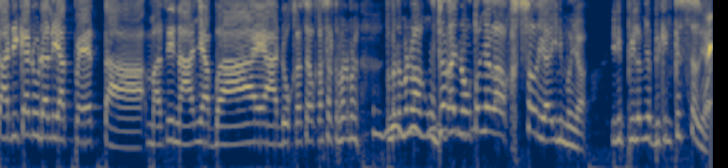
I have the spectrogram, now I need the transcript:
Tadi kan udah lihat peta, masih nanya bay. Aduh kesel kesel teman-teman. Teman-teman lah, udah lah nontonnya lah kesel ya ini mah ya. Ini filmnya bikin kesel ya.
